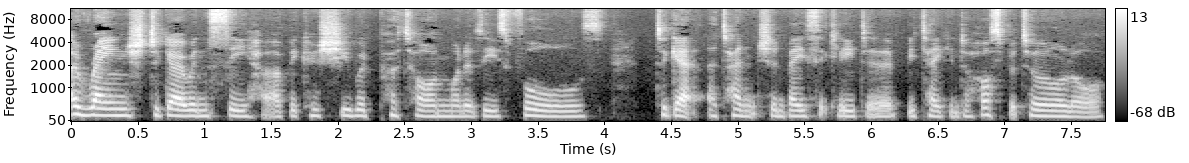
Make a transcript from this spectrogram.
arranged to go and see her because she would put on one of these falls to get attention, basically to be taken to hospital or,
